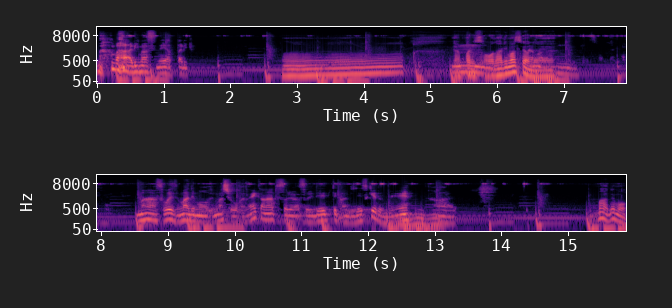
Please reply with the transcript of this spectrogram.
まあまあありますね、やっぱり。うーん。やっぱりそうなりますよね。うんまあそうです。まあでも、まあしょうがないかなって、それはそれでって感じですけどね。はい。まあでも、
